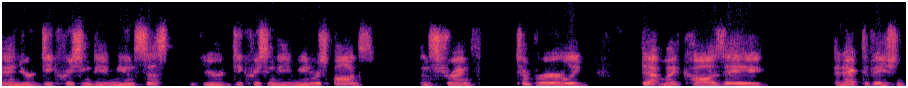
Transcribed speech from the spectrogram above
and you're decreasing the immune system, you're decreasing the immune response and strength temporarily. That might cause a an activation.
